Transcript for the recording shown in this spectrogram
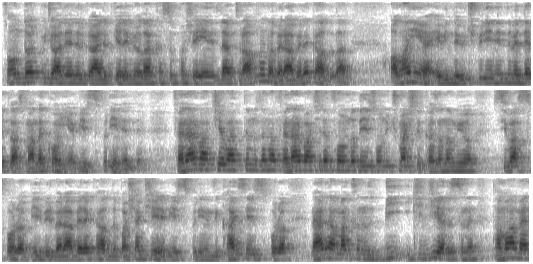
Son 4 mücadeledir galip gelemiyorlar. Kasımpaşa'ya yenildiler. Trabzon'la berabere kaldılar. Alanya evinde 3-1 yenildi ve deplasmanda Konya 1-0 yenildi. Fenerbahçe'ye baktığımız zaman Fenerbahçe'de formda değil son 3 maçtır kazanamıyor. Sivas Spor'a 1-1 berabere kaldı. Başakşehir'e 1-0 yenildi. Kayseri Spor'a nereden baksanız bir ikinci yarısını tamamen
